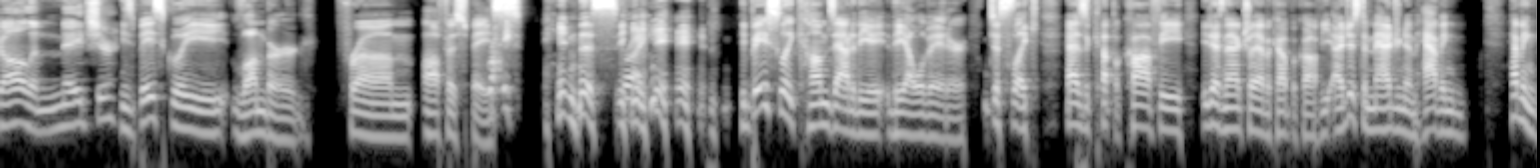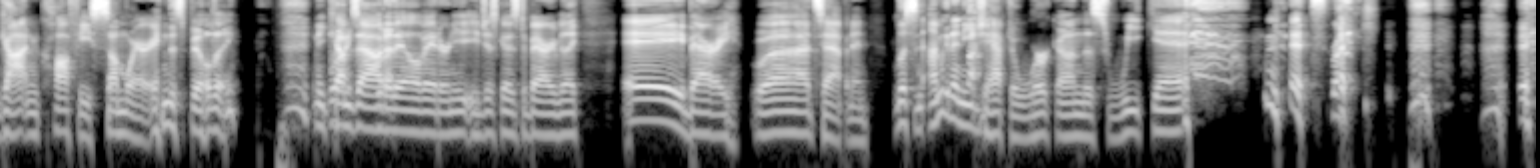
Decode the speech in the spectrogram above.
calling nature. He's basically Lumbergh from Office Space. Right. In this scene, right. he basically comes out of the the elevator, just like has a cup of coffee. He doesn't actually have a cup of coffee. I just imagine him having having gotten coffee somewhere in this building, and he comes right, out of the elevator and he, he just goes to Barry and be like, "Hey, Barry, what's happening? Listen, I'm gonna need you to have to work on this weekend." it's right. Like,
